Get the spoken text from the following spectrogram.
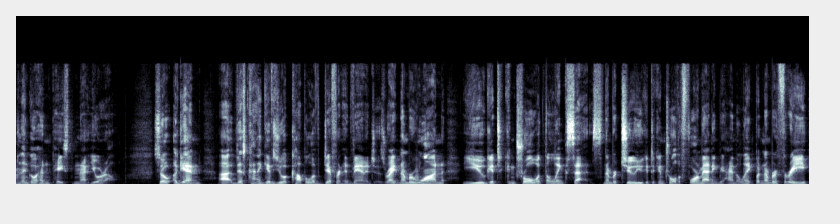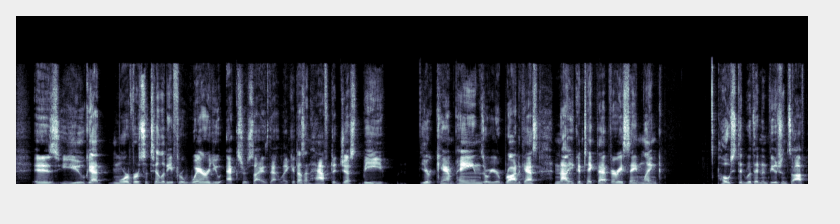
and then go ahead and paste in that URL. So again, uh, this kind of gives you a couple of different advantages, right? Number one, you get to control what the link says. Number two, you get to control the formatting behind the link. But number three is you get more versatility for where you exercise that link. It doesn't have to just be your campaigns or your broadcast. Now you can take that very same link hosted within Infusionsoft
